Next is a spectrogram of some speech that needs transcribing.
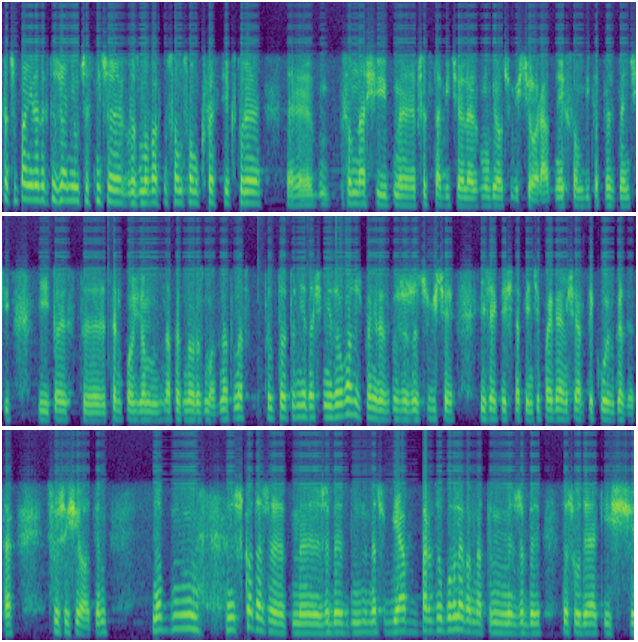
znaczy, panie redaktorze, ja nie uczestniczę w rozmowach. To są, są kwestie, które e, są nasi e, przedstawiciele, mówię oczywiście o radnych, są wiceprezydenci i to jest e, ten poziom na pewno rozmowy. Natomiast to, to, to nie da się nie zauważyć, panie redaktorze, że rzeczywiście jest jakieś napięcie, pojawiają się artykuły w gazetach, słyszy się o tym. No, mm, szkoda, że, mm, żeby, znaczy ja bardzo ubolewam nad tym, żeby doszło do, jakiejś, e,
